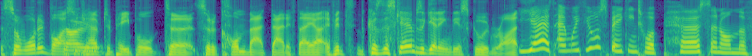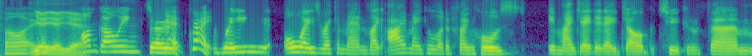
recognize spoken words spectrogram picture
So, what advice would you have to people to sort of combat that if they are, if it's because the scams are getting this good, right? Yes, and if you're speaking to a person on the phone, Yeah, yeah, yeah. I'm going. So- yeah, great. we always recommend like i make a lot of phone calls in my day-to-day job to confirm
